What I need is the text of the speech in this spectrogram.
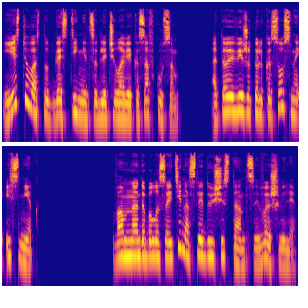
Есть у вас тут гостиница для человека со вкусом? А то я вижу только сосны и снег. Вам надо было сойти на следующей станции, в Эшвилле.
